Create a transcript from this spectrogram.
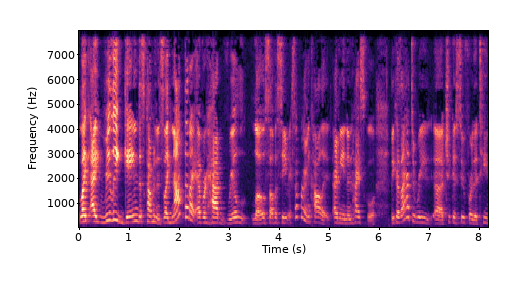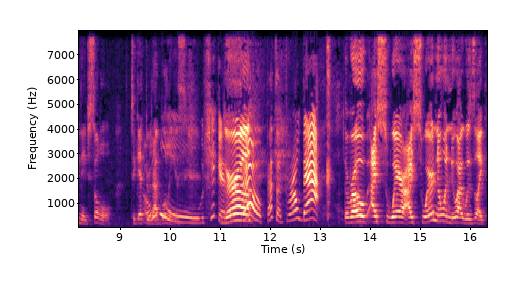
Like I really gained this confidence. Like not that I ever had real low self esteem, except for in college. I mean in high school, because I had to read uh, Chicken Soup for the Teenage Soul to get through that bullies. Ooh, chicken Girl. soup. That's a throwback. The robe. I swear, I swear, no one knew I was like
